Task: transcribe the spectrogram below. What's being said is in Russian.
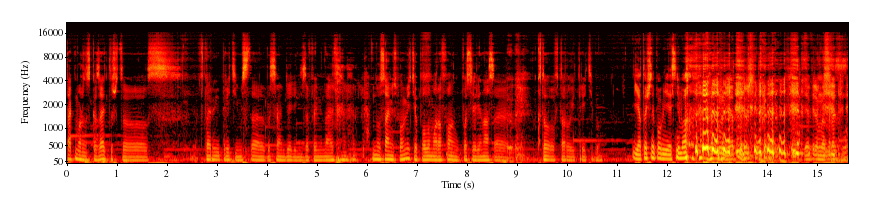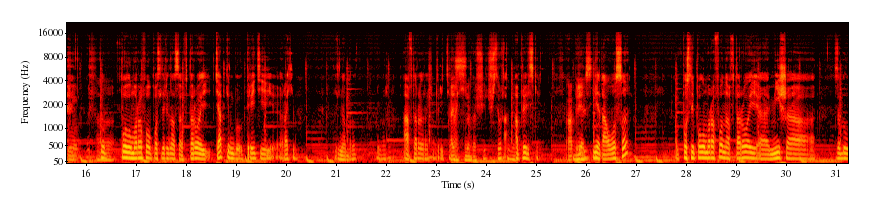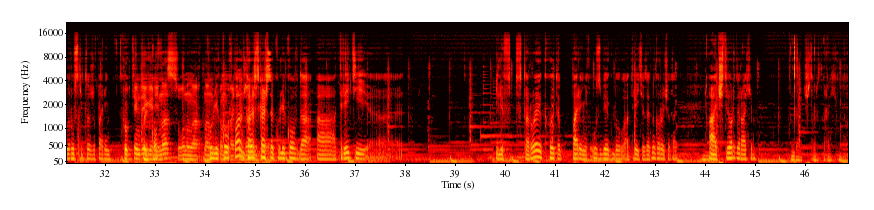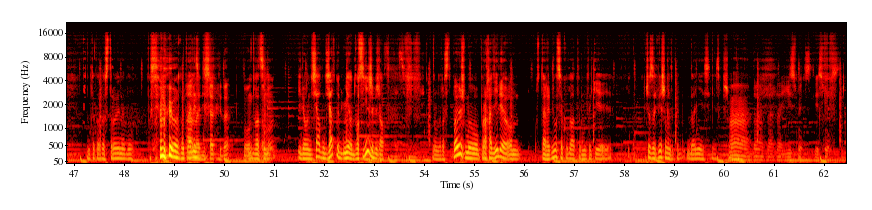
Так можно сказать, то, что с- вторые, третьи места на самом деле не запоминают. Ну, сами вспомните полумарафон после Ренаса, кто второй и третий был. Я точно помню, я снимал Я тоже. Я прям на трассе снимал. ну, А, полумарафон после Ренаса. Второй Тяпкин был, третий Рахим. Или наоборот, неважно. А, второй Рахим, третий Тяпкин. Ахим вообще четвертый был. Апрельский. Апрельский. Нет, а ОС? После полумарафона второй э, Миша, забыл русский тоже парень. көктемдегі Куликов? ринас оның артынан Куликов, па? Кажется, кажется. Куликов, да. А третий э, или второй какой-то парень узбек был, а третий, ну короче так. А четвертый Рахим. Да, четвертый Рахим. Он такой расстроенный был. После мы его а пытались. на десятке да Он 20. там, Или он десятку, десятку? Не, он 21 же бежал. Он рас- Помнишь, мы его проходили, он торопился куда-то, мы такие, что запишем? Он такой, да не, я запишу. а да да да есіме түсті есіме түсті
